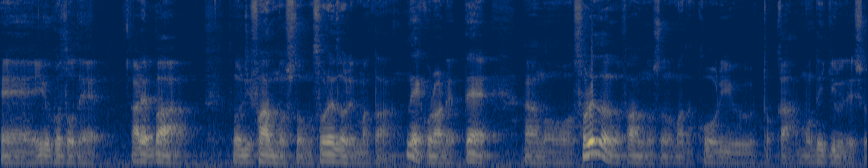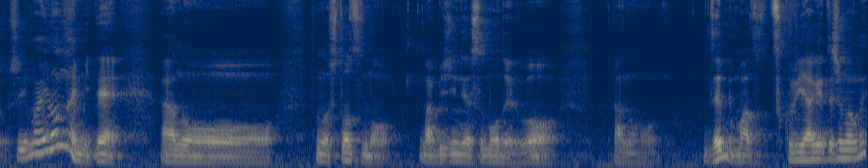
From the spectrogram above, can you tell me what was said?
えー、いうことであればそのファンの人もそれぞれまたね来られてあのそれぞれのファンの人のまた交流とかもできるでしょうし、まあ、いろんな意味で、あの、その一つの、まあ、ビジネスモデルを、あの全部まず作り上げてしまうねっ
